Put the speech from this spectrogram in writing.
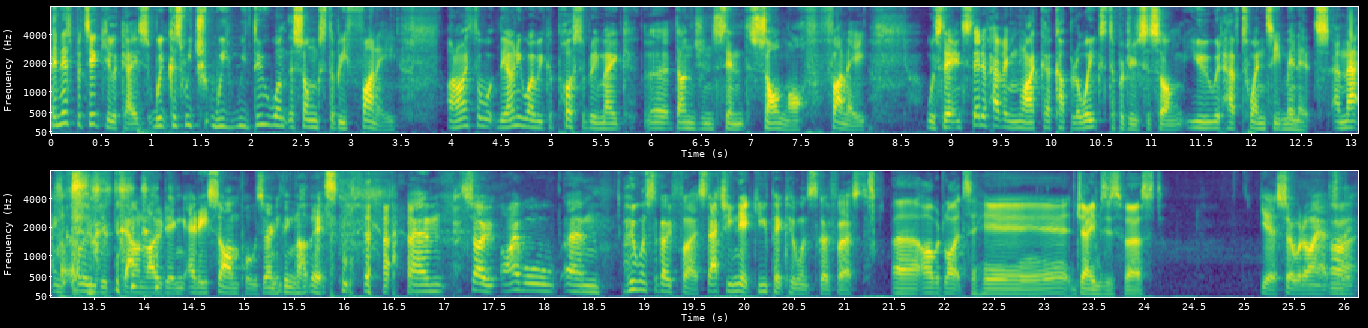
in this particular case, because we, tr- we we do want the songs to be funny, and I thought the only way we could possibly make uh, Dungeon Synth song off funny was that instead of having like a couple of weeks to produce a song, you would have 20 minutes, and that included downloading any samples or anything like this. um, so I will. Um, who wants to go first? Actually, Nick, you pick who wants to go first. Uh, I would like to hear James's first. Yeah, so would I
